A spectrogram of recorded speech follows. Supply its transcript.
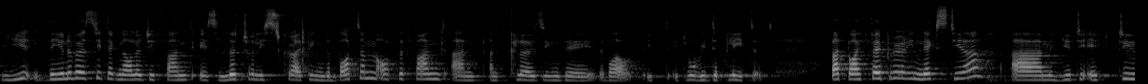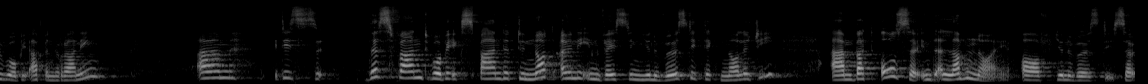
the, the, University Technology Fund is literally scraping the bottom of the fund and, and closing the, well, it, it, will be depleted. But by February next year, um, UTF2 will be up and running. Um, it is this fund will be expanded to not only invest in university technology, um, but also in the alumni of universities. So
